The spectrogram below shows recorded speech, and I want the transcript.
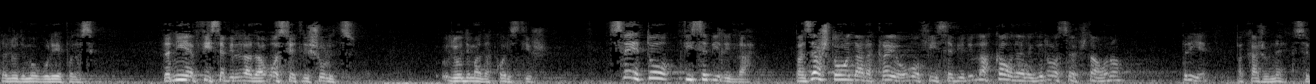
da ljudi mogu lijepo da se da nije fi se da osvjetliš ulicu ljudima da koristiš sve je to fi se pa zašto onda na kraju ovo fi se kao da je negiralo sve šta ono prije. Pa kažu ne se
